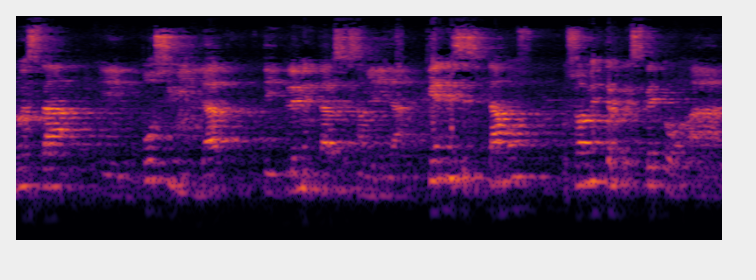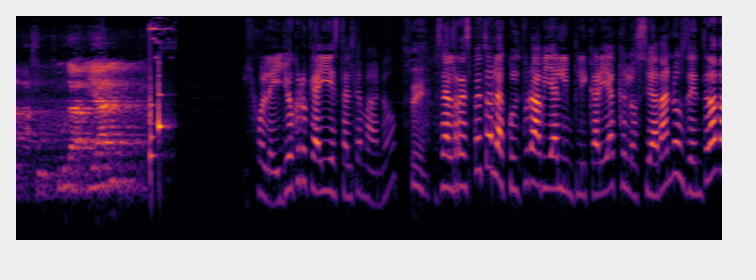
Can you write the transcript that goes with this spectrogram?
no está en posibilidad de implementarse esa medida. ¿Qué necesitamos? Pues solamente el respeto a la cultura vial Híjole, y yo creo que ahí está el tema, ¿no? Sí. O sea, el respeto a la cultura vial implicaría que los ciudadanos de entrada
